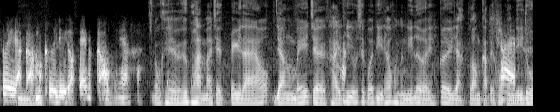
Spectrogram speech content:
ก็เลยอยากกลับมาคืนดีกับแฟนเก่าเนี่ยค่ะ โอเคก็คือผ่านมา7ปีแล้ว ยังไม่เจอใครที่รู้สึกว่าดีเท่าคนคนนี้เลย ก็เลยอยากลองกลับไปคบคนนี้ดู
